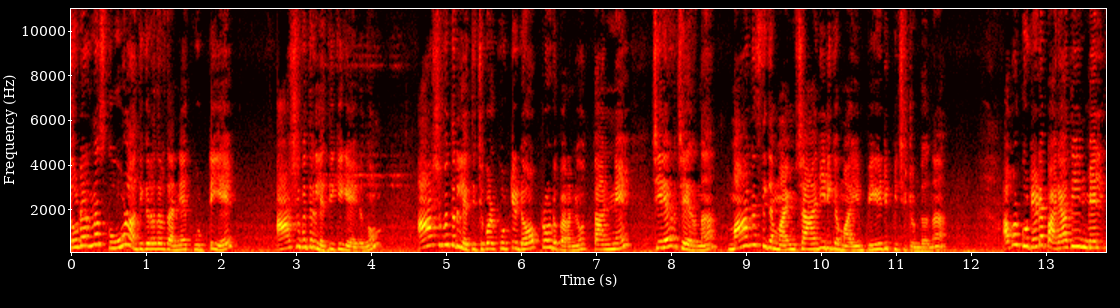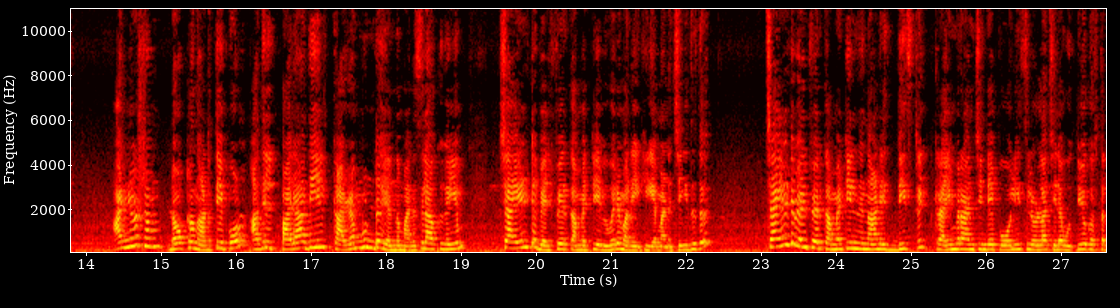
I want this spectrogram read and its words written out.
തുടർന്ന് സ്കൂൾ അധികൃതർ തന്നെ കുട്ടിയെ ആശുപത്രിയിൽ എത്തിക്കുകയായിരുന്നു ആശുപത്രിയിൽ എത്തിച്ചപ്പോൾ കുട്ടി ഡോക്ടറോട് പറഞ്ഞു തന്നെ ചിലർ ചേർന്ന് മാനസികമായും ശാരീരികമായും പീഡിപ്പിച്ചിട്ടുണ്ടെന്ന്. അപ്പോൾ കുട്ടിയുടെ പരാതിയിന്മേൽ അന്വേഷണം ഡോക്ടർ നടത്തിയപ്പോൾ അതിൽ പരാതിയിൽ കഴമ്പുണ്ട് എന്ന് മനസ്സിലാക്കുകയും ചൈൽഡ് വെൽഫെയർ കമ്മിറ്റിയെ വിവരമറിയിക്കുകയുമാണ് ചെയ്തത്. ചൈൽഡ് വെൽഫെയർ കമ്മിറ്റിയിൽ നിന്നാണ് ഡിസ്ട്രിക്ട് ക്രൈംബ്രാഞ്ചിന്റെ പോലീസിലുള്ള ചില ഉദ്യോഗസ്ഥർ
